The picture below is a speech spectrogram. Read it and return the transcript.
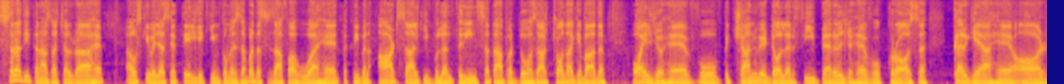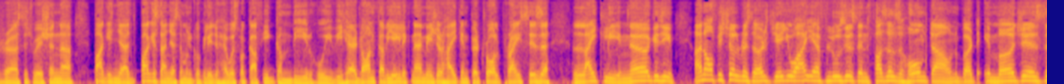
सरहदी तनाज़ा चल रहा है उसकी वजह से तेल की कीमतों में ज़बरदस्त इजाफा हुआ है। तकरीबन आठ साल की बुलंद तरीन सतह पर 2014 के बाद ऑयल जो है वो पचानवे डॉलर फ़ी बैरल जो है वो क्रॉस कर गया है और सिचुएशन पाकिस्तान जैसे मुल्कों के लिए जो है वो इस वक्त काफ़ी गंभीर हुई हुई है। डॉन का भी यही लिखना है major hike in petrol prices likely जी unofficial result J U I F loses in Fazl's home town but emerges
